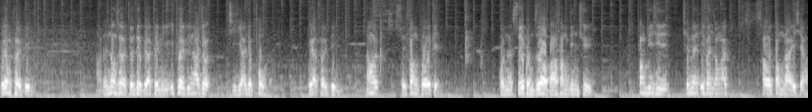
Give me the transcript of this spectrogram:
不用退冰。啊，冷冻水饺绝对不要退冰，一退冰它就挤压就破了，不要退冰。然后水放多一点，滚了水滚之后，把它放进去，放进去前面一分钟要稍微动它一下，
